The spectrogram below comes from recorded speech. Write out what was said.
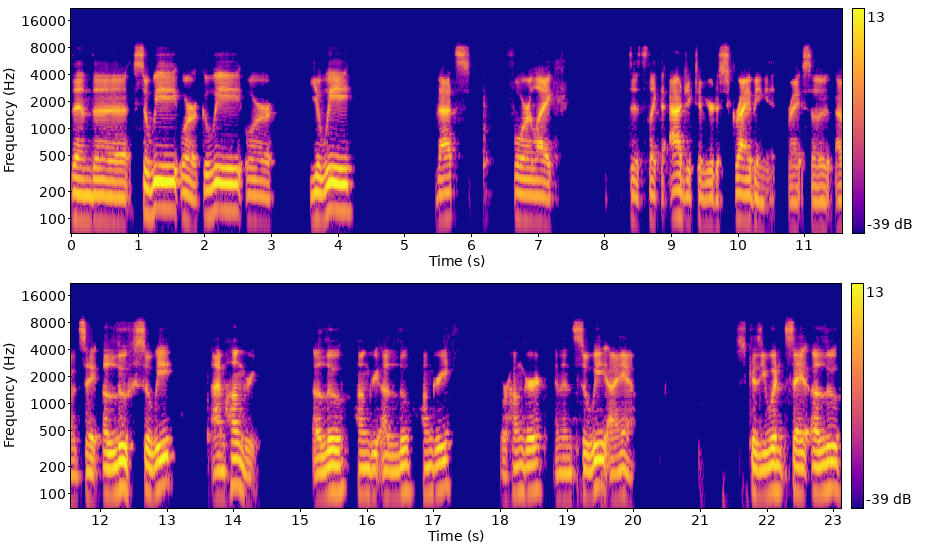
Then the sui or gui or yui that's for like it's like the adjective you're describing it right? So i would say alu sui i'm hungry. Alu hungry alu hungry or hunger and then sui i am. Because you wouldn't say alu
